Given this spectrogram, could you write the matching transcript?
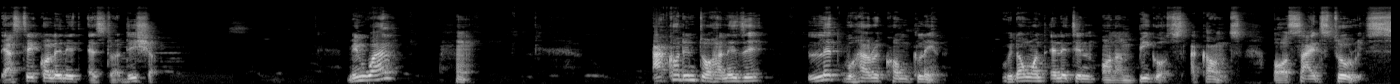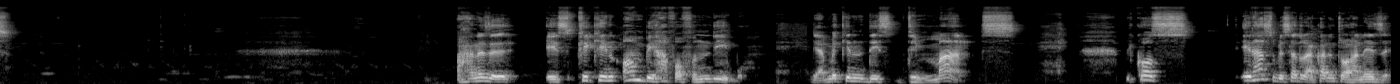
They are still calling it extradition. Meanwhile, hmm, according to Haneze, let Buhari come clean. We don't want anything on ambiguous accounts or side stories. Haneze is speaking on behalf of Ndigbo. They are making these demands because it has to be said that according to Ohanaeze,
